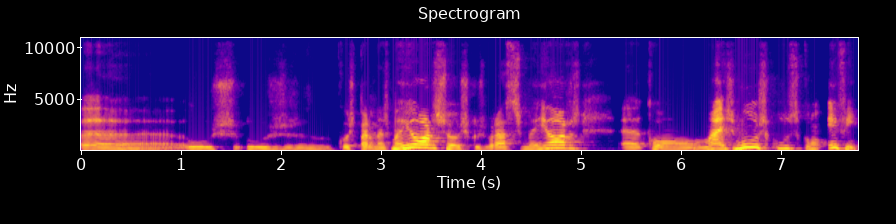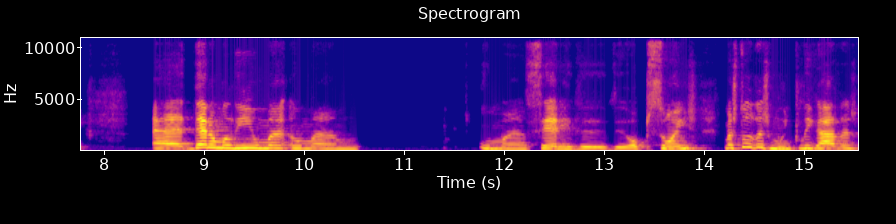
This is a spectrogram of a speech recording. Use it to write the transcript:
uh, os, os, com as pernas maiores, ou os com os braços maiores, uh, com mais músculos, com, enfim, uh, deram-me ali uma, uma, uma série de, de, opções, mas todas muito ligadas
